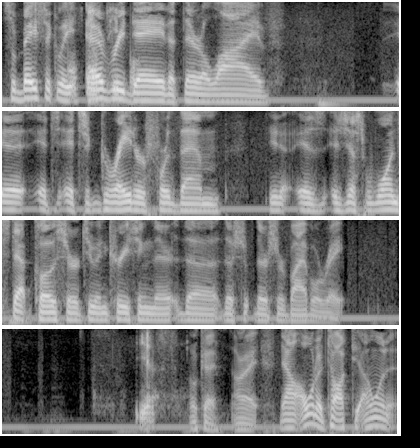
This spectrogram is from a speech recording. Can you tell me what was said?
So basically, every people. day that they're alive, it, it's it's greater for them. You know, is is just one step closer to increasing their the, the their survival rate. yes. Okay, all right. Now I want to talk to I want to,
